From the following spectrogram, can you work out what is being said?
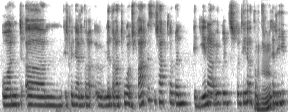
Und ähm, ich bin ja Liter Literatur- und Sprachwissenschaftlerin, in Jena übrigens studiert und mhm. in Berlin.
